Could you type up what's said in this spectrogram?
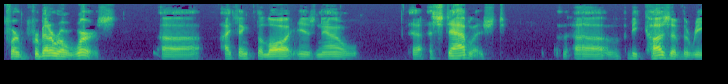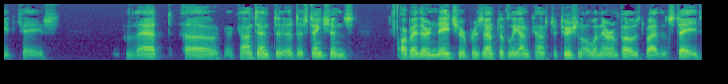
for for better or worse, uh, I think the law is now uh, established uh, because of the Reed case that uh, content uh, distinctions are by their nature presumptively unconstitutional when they're imposed by the state,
